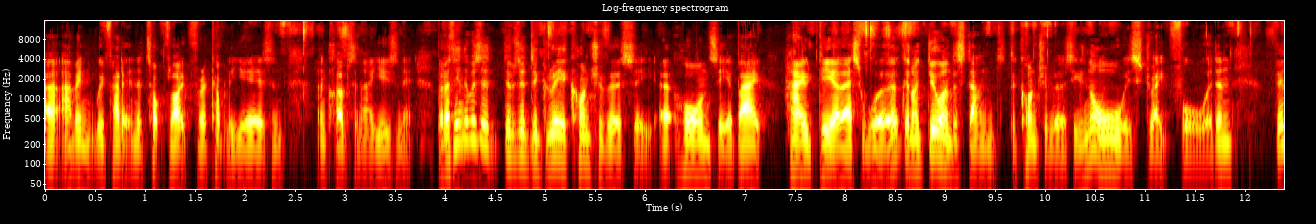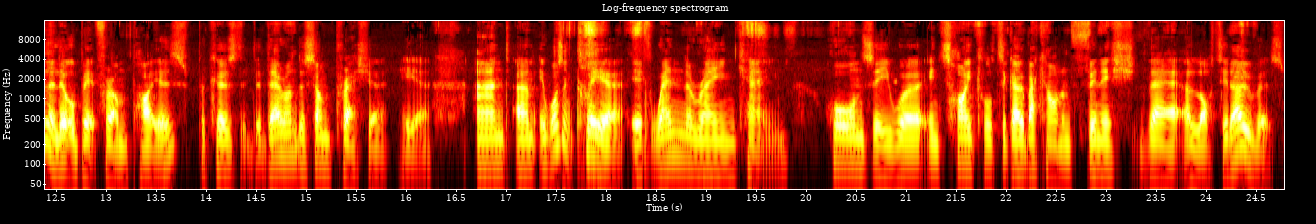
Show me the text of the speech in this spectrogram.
Uh, having we've had it in the top flight for a couple of years, and, and clubs are now using it. But I think there was a there was a degree of controversy at Hornsey about how DLS work, and I do understand the controversy. It's not always straightforward, and feel a little bit for umpires because they're under some pressure here. And um, it wasn't clear if when the rain came, Hornsey were entitled to go back on and finish their allotted overs.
